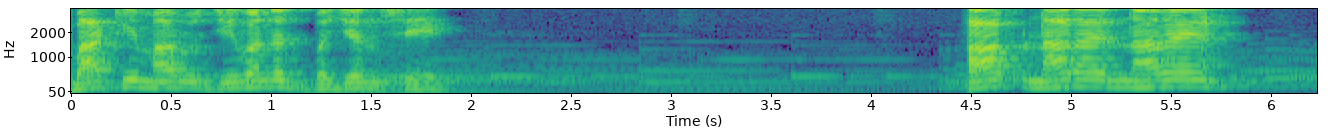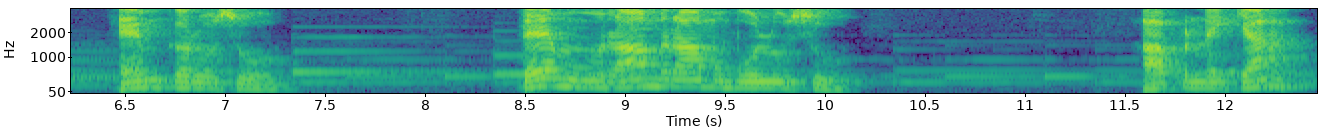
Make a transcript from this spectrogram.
બાકી મારું જીવન જ ભજન છે. આપ નારાયણ નારાયણ, એમ કરો છો. તેમ હું રામ રામ બોલું છું. આપને ક્યાં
